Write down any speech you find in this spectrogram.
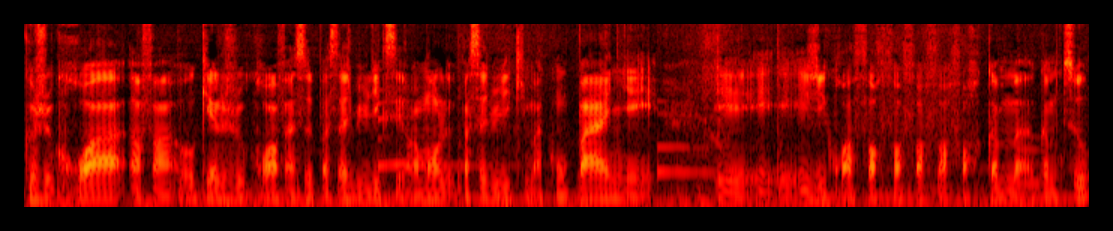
que je crois, enfin, auquel je crois, enfin, ce passage biblique, c'est vraiment le passage biblique qui m'accompagne et, et, j'y crois fort, fort, fort, fort, fort comme, comme tout.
